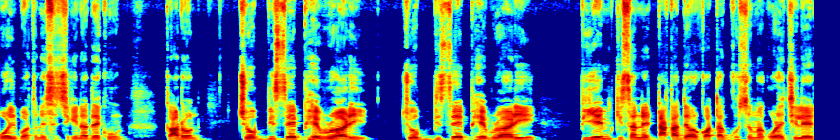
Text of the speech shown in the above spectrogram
পরিবর্তন এসেছে কিনা দেখুন। কারণ চব্বিশে ফেব্রুয়ারি চব্বিশে ফেব্রুয়ারি পিএম কিষাণের টাকা দেওয়ার কথা ঘোষণা করেছিলেন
